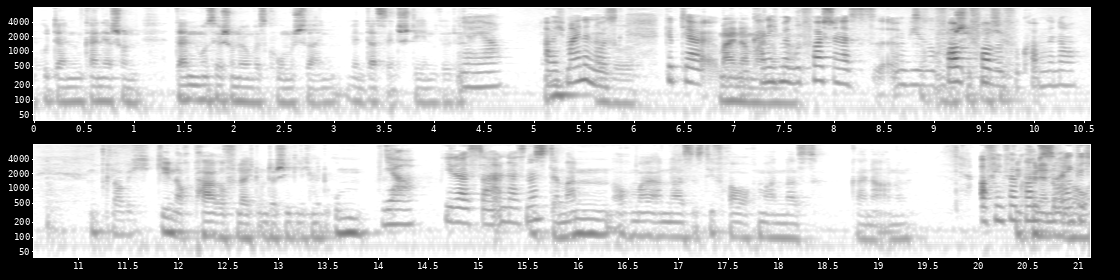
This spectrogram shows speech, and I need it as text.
gut, dann kann ja schon, dann muss ja schon irgendwas komisch sein, wenn das entstehen würde. Ja, ja. Aber ich meine nur, Also, es gibt ja, meiner kann ich Meinung mir nach gut vorstellen, dass irgendwie so Vor. Vorwürfe kommen, genau. Glaube ich, gehen auch Paare vielleicht unterschiedlich mit um. Ja, jeder ist da anders, ne? Ist der Mann auch mal anders? Ist die Frau auch mal anders? Keine Ahnung. Auf jeden Fall wir kommst du eigentlich,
